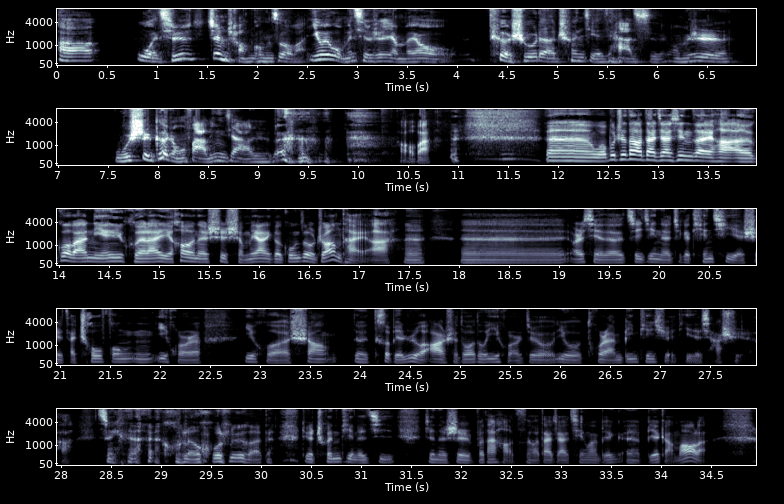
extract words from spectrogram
啊。我其实正常工作吧，因为我们其实也没有特殊的春节假期，我们是无视各种法定假日的。好吧，嗯，我不知道大家现在哈呃过完年一回来以后呢是什么样一个工作状态啊？嗯嗯，而且呢，最近呢这个天气也是在抽风，嗯，一会儿。一会儿上的特别热，二十多度，一会儿就又突然冰天雪地的下雪啊，所以 忽冷忽热的这个春天的气真的是不太好伺候，大家千万别呃别感冒了。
